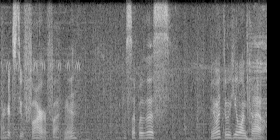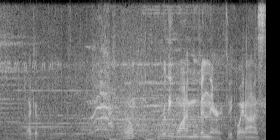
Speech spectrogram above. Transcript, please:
Target's too far. Fuck, man. What's up with this? You know what? Do a heal on Kyle. Fuck it. I don't really want to move in there, to be quite honest.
